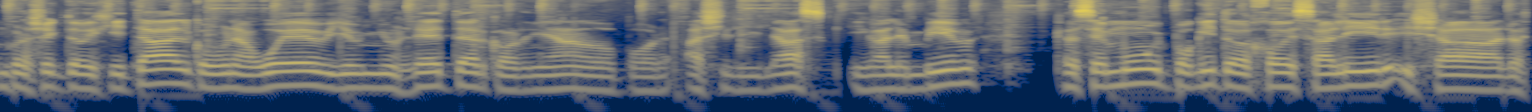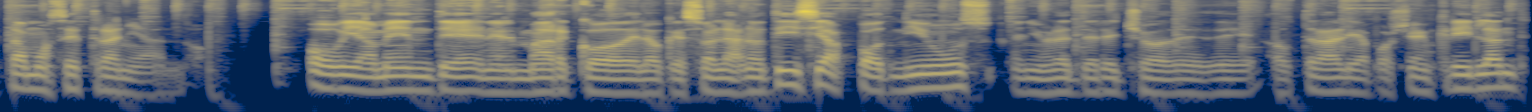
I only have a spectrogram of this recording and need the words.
un proyecto digital con una web y un newsletter coordinado por Ashley Lask y Galen Bibb, que hace muy poquito dejó de salir y ya lo estamos extrañando obviamente en el marco de lo que son las noticias. Pod News, el newsletter hecho desde Australia por James Creedland,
